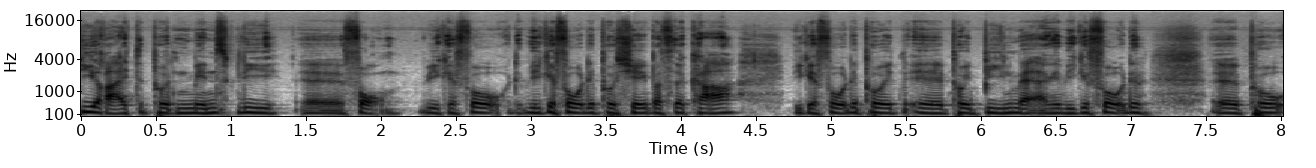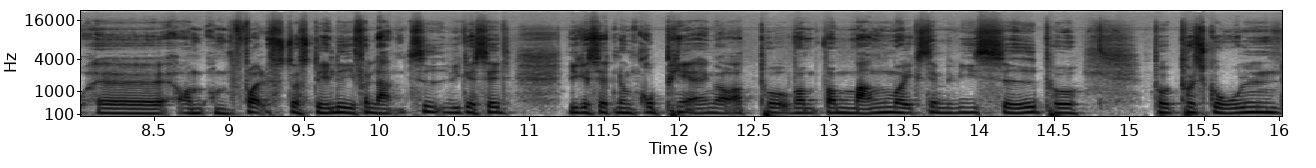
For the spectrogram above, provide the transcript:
direkte på den menneskelige øh, form. Vi kan, få, vi kan få det på shape of the car, vi kan få det på et, øh, på et bilmærke, vi kan få det øh, på, øh, om, om folk står stille i for lang tid. Vi kan sætte, vi kan sætte nogle grupperinger op på, hvor, hvor mange må eksempelvis sidde på, på, på skolen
